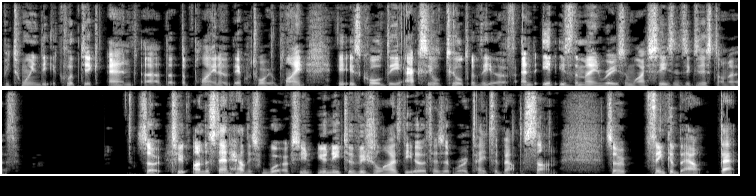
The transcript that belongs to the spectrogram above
between the ecliptic and uh, the, the plane of the equatorial plane is called the axial tilt of the Earth, and it is the main reason why seasons exist on Earth. So, to understand how this works, you, you need to visualize the Earth as it rotates about the Sun. So, think about that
